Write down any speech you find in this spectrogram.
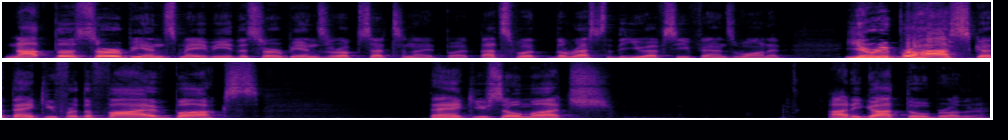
Not the Serbians, maybe. The Serbians are upset tonight, but that's what the rest of the UFC fans wanted. Yuri Prochazka, thank you for the five bucks. Thank you so much. Arigato, brother.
